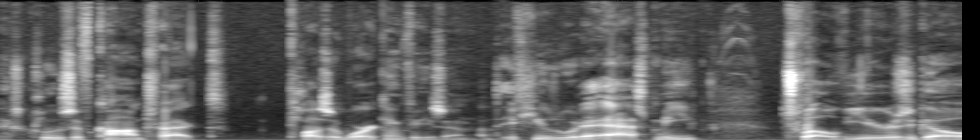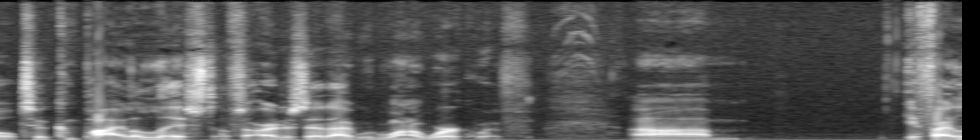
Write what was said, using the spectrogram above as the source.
exclusive contract plus a working visa. If you would have asked me 12 years ago to compile a list of the artists that I would want to work with, um, if, I,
